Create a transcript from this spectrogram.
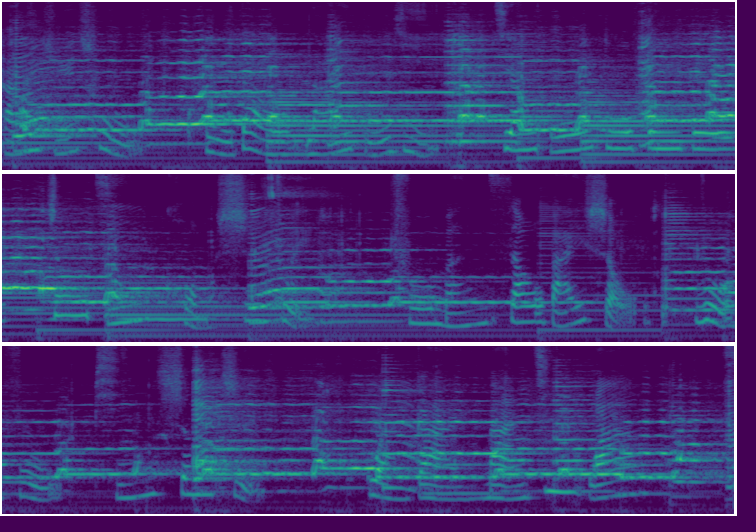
长局促，苦道来不易。江湖多风波，舟楫恐失坠。出门搔白首，若负平生志。灌溉满京华，斯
